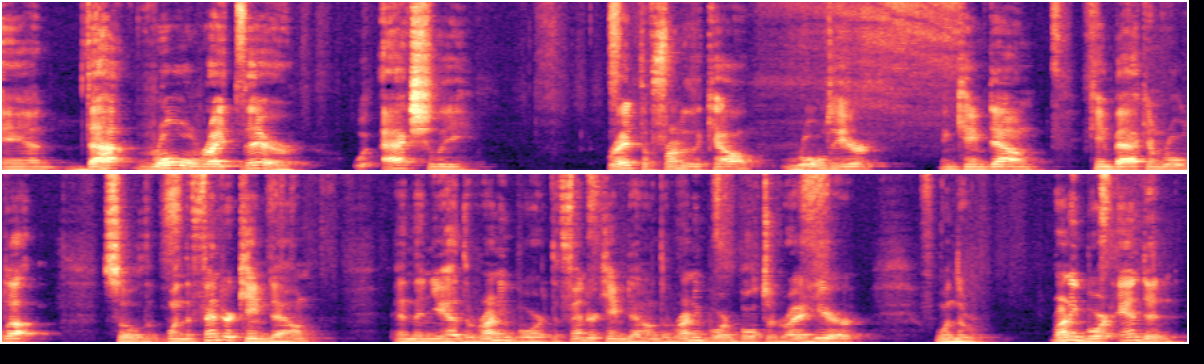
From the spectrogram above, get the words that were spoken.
and that roll right there actually right at the front of the cowl rolled here and came down, came back and rolled up. So when the fender came down, and then you had the running board. The fender came down. The running board bolted right here. When the running board ended,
